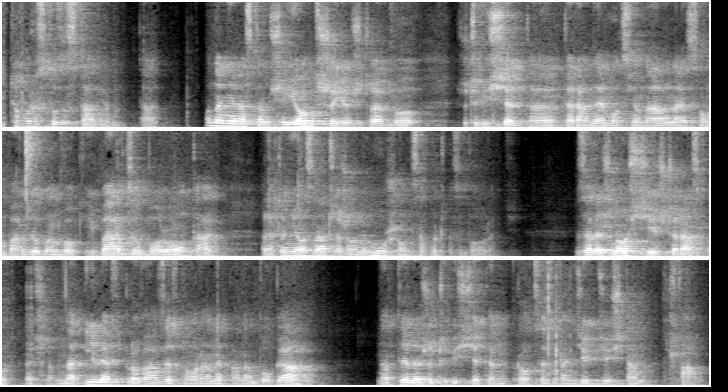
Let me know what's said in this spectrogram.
I to po prostu zostawiam. Tak? Ona nieraz tam się jątrzy jeszcze, bo rzeczywiście te, te rany emocjonalne są bardzo głębokie i bardzo bolą, tak? ale to nie oznacza, że one muszą cały czas boleć. W zależności, jeszcze raz podkreślam, na ile wprowadzę w tą ranę Pana Boga, na tyle rzeczywiście ten proces będzie gdzieś tam trwał.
